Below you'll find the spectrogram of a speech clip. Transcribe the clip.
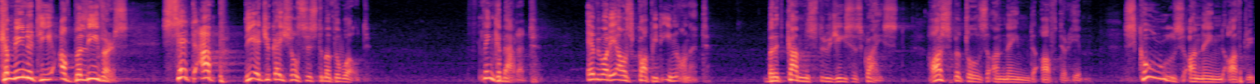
community of believers set up the educational system of the world. Think about it. Everybody else copied in on it but it comes through Jesus Christ. Hospitals are named after him. Schools are named after him.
